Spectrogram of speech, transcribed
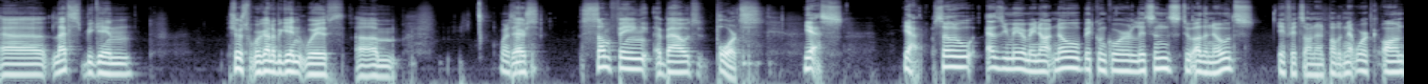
Uh, let's begin. Sure, we're going to begin with um, What is that? there's something about ports. Yes. Yeah. So, as you may or may not know, Bitcoin Core listens to other nodes if it's on a public network on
